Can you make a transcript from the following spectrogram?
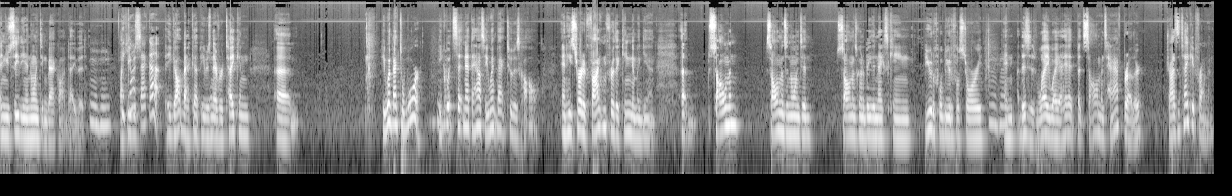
And you see the anointing back on David. Mm-hmm. Like he, he was back up. He got back up. He was yeah. never taken. Uh, he went back to war. He mm-hmm. quit sitting at the house. He went back to his call, and he started fighting for the kingdom again. Uh, Solomon, Solomon's anointed. Solomon's going to be the next king. Beautiful, beautiful story. Mm-hmm. And this is way, way ahead. But Solomon's half brother tries to take it from him.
